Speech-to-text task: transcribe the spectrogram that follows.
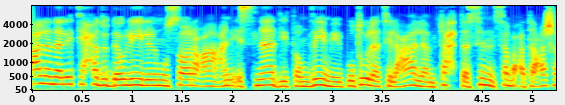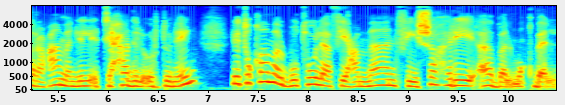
أعلن الاتحاد الدولي للمصارعة عن إسناد تنظيم بطولة العالم تحت سن 17 عاما للاتحاد الأردني لتقام البطولة في عمان في شهر آب المقبل.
